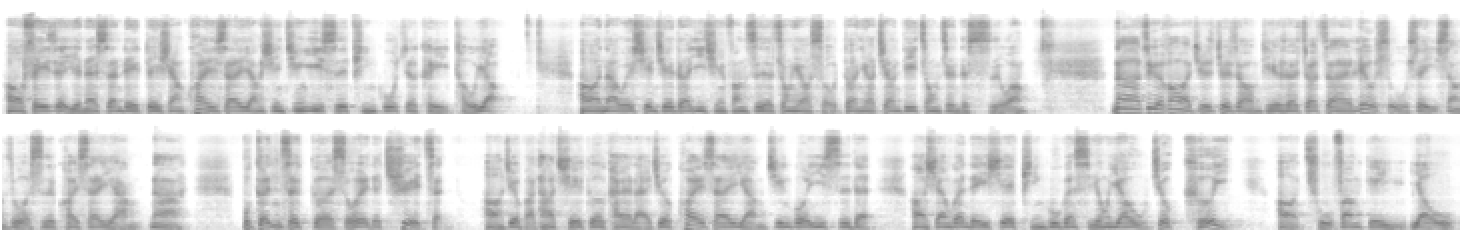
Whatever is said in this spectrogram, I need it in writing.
好，非这原来三类对象快筛阳性，经医师评估则可以投药。哦，那为现阶段疫情防治的重要手段，要降低重症的死亡。那这个方法就是最早我们提出来，叫在六十五岁以上，如果是快筛阳，那不跟这个所谓的确诊，哈，就把它切割开来，就快筛阳经过医师的，哈相关的一些评估跟使用药物就可以，哈处方给予药物，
